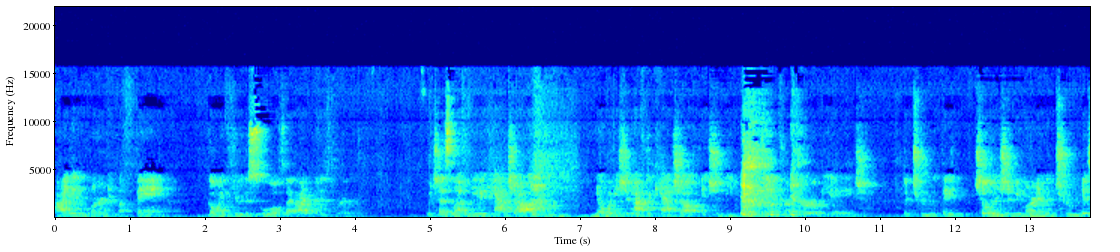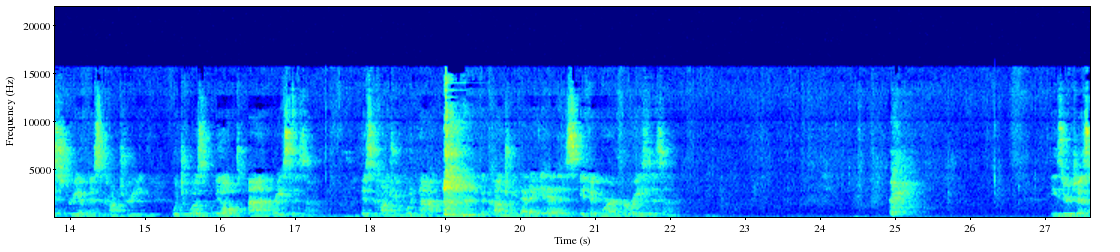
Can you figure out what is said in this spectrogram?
I didn't learn a thing going through the schools that I went through, which has left me to catch up. Nobody should have to catch up. It should be built in from an early age. The true, they, children should be learning the true history of this country, which was built on racism. This country would not be the country that it is if it weren't for racism. These are just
